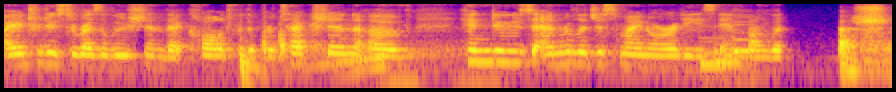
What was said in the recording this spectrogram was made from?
I introduced a resolution that called for the protection of Hindus and religious minorities in Bangladesh.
